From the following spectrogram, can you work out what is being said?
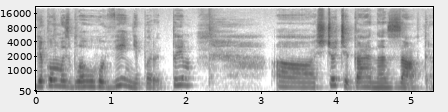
в якомусь благоговінні перед тим, що чекає нас завтра.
